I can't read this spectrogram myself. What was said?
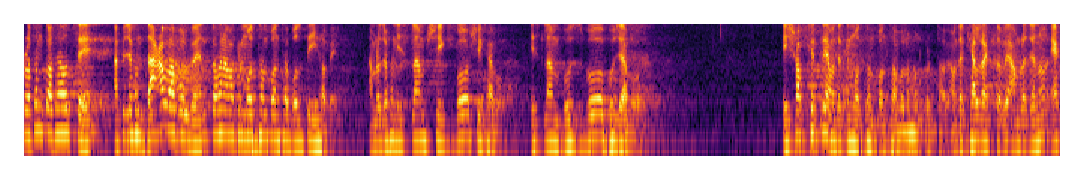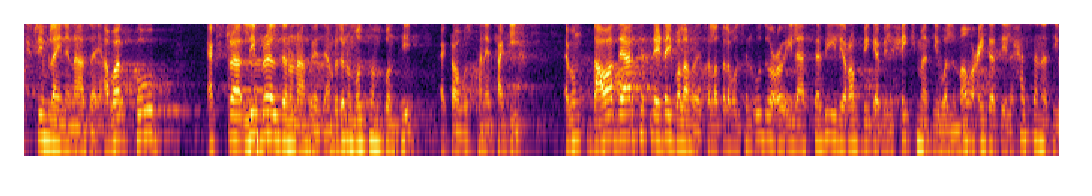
প্রথম কথা হচ্ছে, আপনি যখন দাওয়া বলবেন, তখন আমাকে মধ্যম পন্থা বলতেই হবে। আমরা যখন ইসলাম শিখব, শিখাবো। ইসলাম বুঝব, বুঝাবো। এই সব ক্ষেত্রে আমাদেরকে মধ্যম পন্থা অবলম্বন করতে হবে। আমাদের খেয়াল রাখতে হবে, আমরা যেন এক্সট্রিম লাইনে না যাই, আবার খুব এক্সট্রা লিবারেল যেন না হয়ে যায় আমরা যেন মধ্যমপন্থী একটা অবস্থানে থাকি। এবং দাওয়া দেওয়ার ক্ষেত্রে এটাই বলা হয়েছে। আল্লাহ তালা বলছেন উদু ইলা সাবিলি হিকমাতি হাসানাতি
